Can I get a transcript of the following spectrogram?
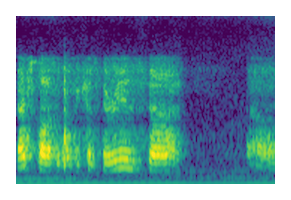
That's possible because there is. Uh, uh,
